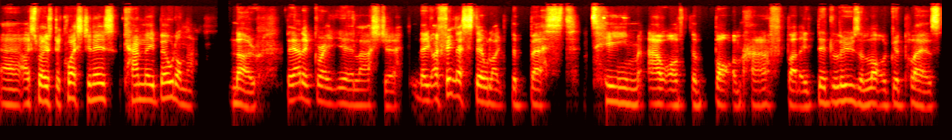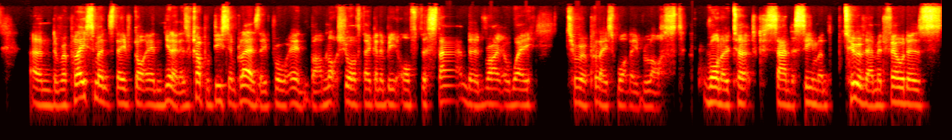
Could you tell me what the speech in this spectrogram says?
Uh, I suppose the question is, can they build on that? No, they had a great year last year. They, I think they're still like the best team out of the bottom half, but they did lose a lot of good players and the replacements they've got in, you know, there's a couple decent players they've brought in, but I'm not sure if they're going to be of the standard right away to replace what they've lost. Rono Turk, Sander Seaman, two of their midfielders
